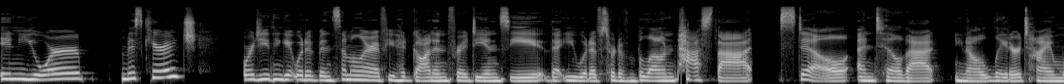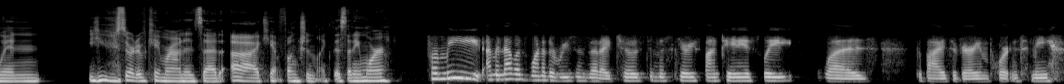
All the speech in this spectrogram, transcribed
in your miscarriage? Or do you think it would have been similar if you had gone in for a D&C that you would have sort of blown past that still until that, you know, later time when you sort of came around and said, oh, I can't function like this anymore? For me, I mean, that was one of the reasons that I chose to miscarry spontaneously was goodbyes are very important to me.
